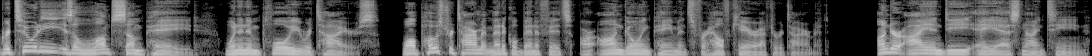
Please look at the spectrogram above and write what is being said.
Gratuity is a lump sum paid when an employee retires, while post-retirement medical benefits are ongoing payments for health care after retirement. Under IND AS 19,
